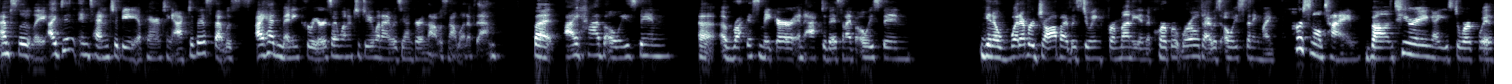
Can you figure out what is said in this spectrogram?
Absolutely. I didn't intend to be a parenting activist. That was, I had many careers I wanted to do when I was younger, and that was not one of them. But I have always been a, a ruckus maker and activist, and I've always been, you know, whatever job I was doing for money in the corporate world, I was always spending my personal time volunteering. I used to work with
